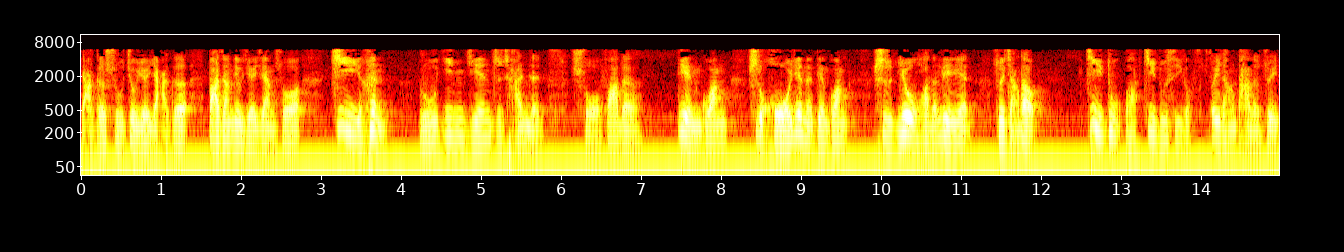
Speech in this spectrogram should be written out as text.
雅各书，旧约雅各八章六节这样说：记恨如阴间之残忍，所发的电光是火焰的电光，是幽华的烈焰。所以讲到嫉妒啊，嫉妒是一个非常大的罪，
